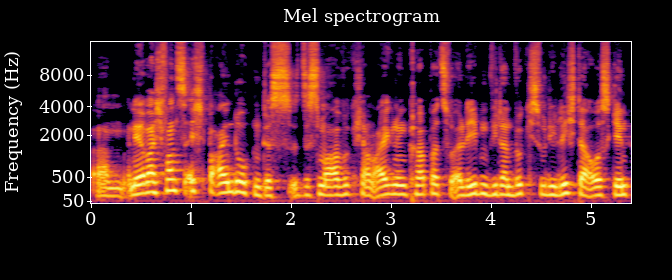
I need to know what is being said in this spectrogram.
Ähm, nee, aber ich fand es echt beeindruckend, das, das mal wirklich am eigenen Körper zu erleben, wie dann wirklich so die Lichter ausgehen.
